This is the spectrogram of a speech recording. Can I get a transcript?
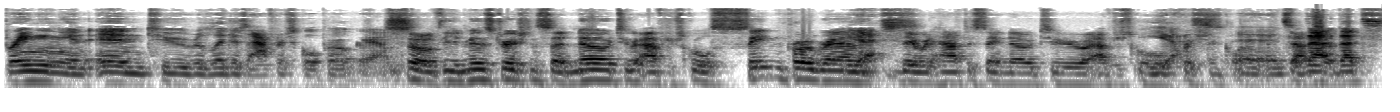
bringing an end to religious after school programs. So if the administration said no to after school Satan program, Yes. they would have to say no to after school Yes, Christian club. and, and so Gotcha. that that's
